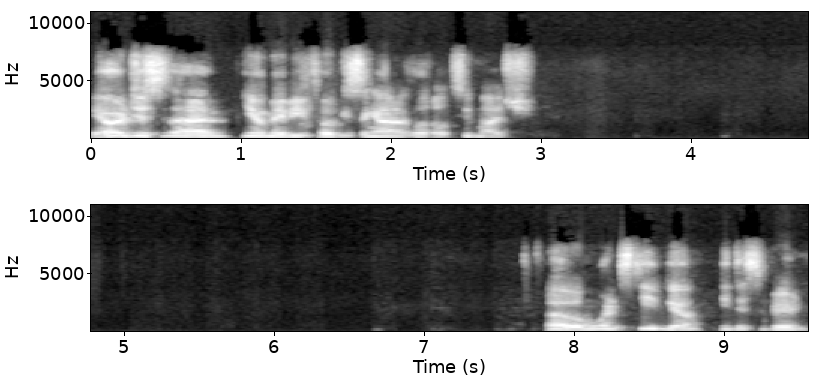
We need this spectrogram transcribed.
Yeah, or just uh, you know maybe focusing on it a little too much. Oh, where'd Steve go? He disappeared.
